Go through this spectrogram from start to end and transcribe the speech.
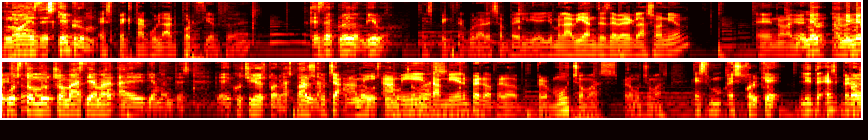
No es de escape room, Espectacular, por cierto, ¿eh? es de Cluedo en vivo. Espectacular esa peli. Yo me la vi antes de ver Glass Onion. Eh, no la A mí me, no- no a la mí había me gustó mucho más diama- ay, diamantes, eh, cuchillos por la espalda. escucha, a mí, a también, pero, pero, pero mucho más. Pero mucho más. Es, es, ¿Por qué? es- pero, Por-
